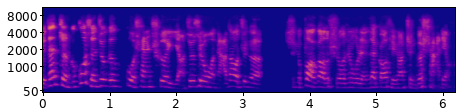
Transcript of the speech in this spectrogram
对，但整个过程就跟过山车一样，就是我拿到这个。这个报告的时候，就我人在高铁上整个傻掉，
